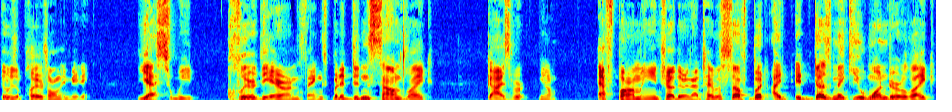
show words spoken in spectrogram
it was a players only meeting. Yes, we cleared the air on things, but it didn't sound like guys were, you know, f bombing each other and that type of stuff. But I, it does make you wonder, like,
